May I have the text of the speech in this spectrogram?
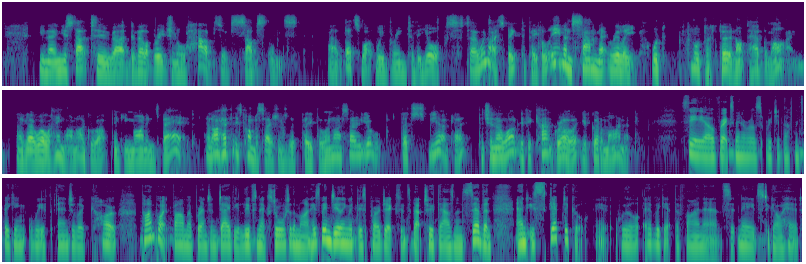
you know, and you start to uh, develop regional hubs of substance. Uh, that's what we bring to the Yorkes. So when I speak to people, even some that really would would prefer not to have the mine, they go, well, hang on, I grew up thinking mining's bad. And I have these conversations with people and I say, yeah, that's, yeah, okay. But you know what? If you can't grow it, you've got to mine it. CEO of Rex Minerals, Richard Laufmann, speaking with Angela Coe. Pine Point farmer Brenton Davey lives next door to the mine. He's been dealing with this project since about 2007 and is sceptical it will ever get the finance it needs to go ahead.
